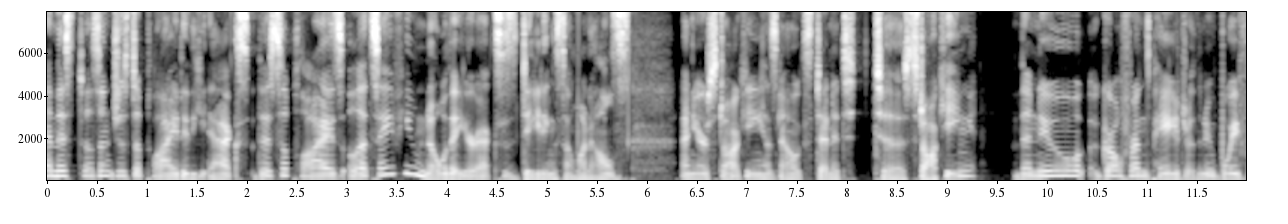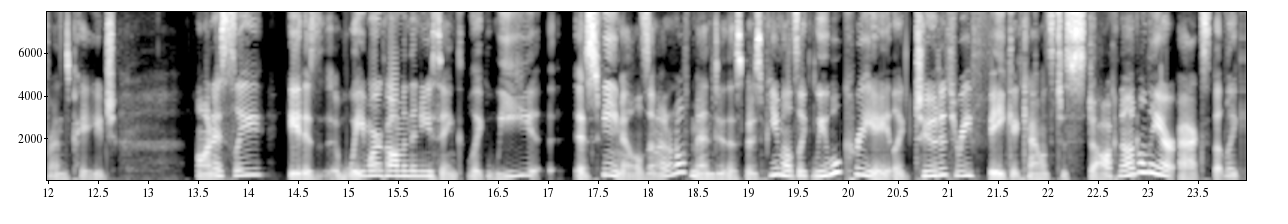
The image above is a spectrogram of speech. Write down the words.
And this doesn't just apply to the ex, this applies, let's say, if you know that your ex is dating someone else and your stalking has now extended to stalking the new girlfriend's page or the new boyfriend's page. Honestly, it is way more common than you think. Like we as females, and I don't know if men do this, but as females, like we will create like two to three fake accounts to stalk not only our ex, but like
